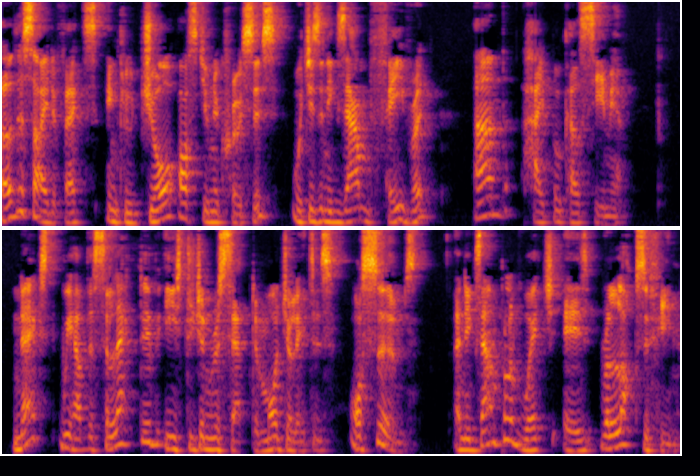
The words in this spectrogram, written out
Other side effects include jaw osteonecrosis, which is an exam favourite, and hypocalcemia. Next, we have the selective estrogen receptor modulators, or SERMs, an example of which is raloxifene.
